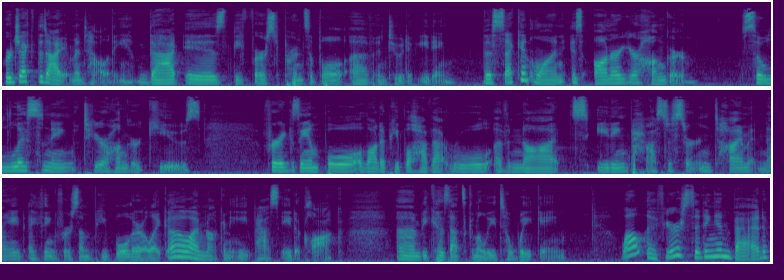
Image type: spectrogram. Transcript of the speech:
reject the diet mentality. That is the first principle of intuitive eating. The second one is honor your hunger. So, listening to your hunger cues. For example, a lot of people have that rule of not eating past a certain time at night. I think for some people, they're like, oh, I'm not going to eat past eight o'clock um, because that's going to lead to weight gain. Well, if you're sitting in bed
